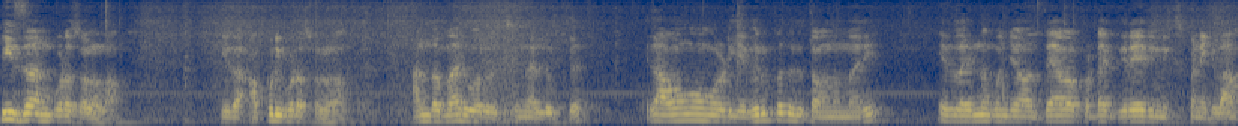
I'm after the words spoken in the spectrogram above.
பீஸான்னு கூட சொல்லலாம். இதை அப்படி கூட சொல்லலாம். அந்த மாதிரி ஒரு சின்ன லுக்கு இது அவங்கவுங்களுடைய விருப்பத்துக்கு தகுந்த மாதிரி இதில் இன்னும் கொஞ்சம் தேவைப்பட்ட கிரேவி மிக்ஸ் பண்ணிக்கலாம்.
